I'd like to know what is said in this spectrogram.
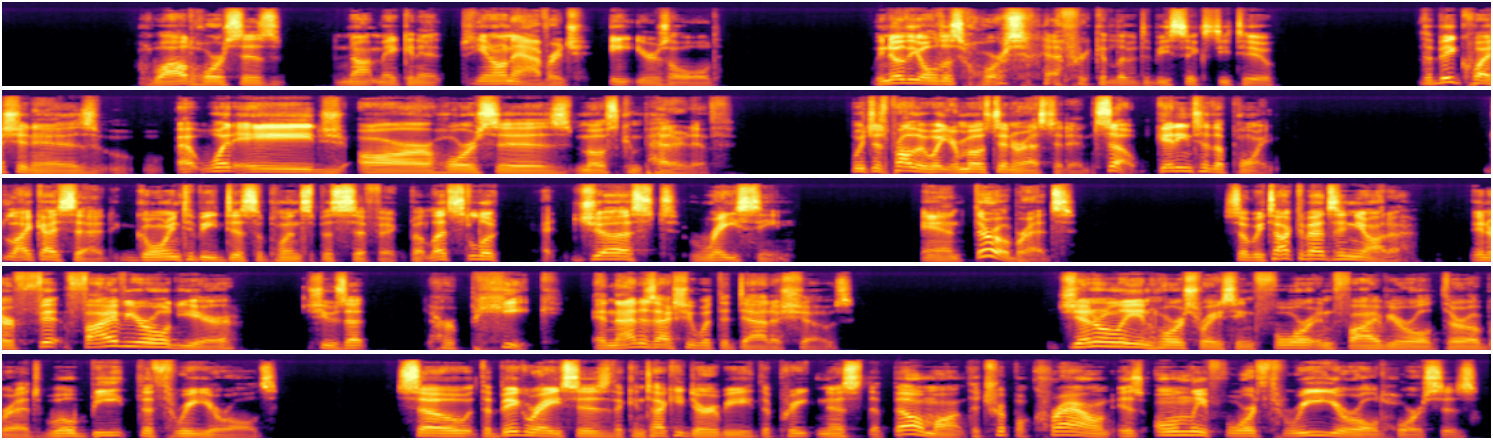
wild horses not making it, you know, on average, eight years old. We know the oldest horse ever could live to be 62. The big question is at what age are horses most competitive? Which is probably what you're most interested in. So, getting to the point, like I said, going to be discipline specific, but let's look at just racing and thoroughbreds. So we talked about Zenyatta. In her five year old year, she was at her peak. And that is actually what the data shows. Generally, in horse racing, four and five year old thoroughbreds will beat the three year olds. So the big races, the Kentucky Derby, the Preakness, the Belmont, the Triple Crown is only for three year old horses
